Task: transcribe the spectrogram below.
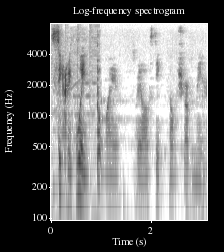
Secret way. Why realistic no sharp mirror.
